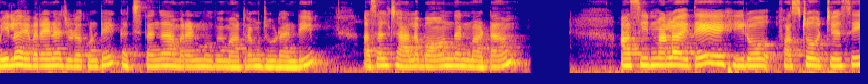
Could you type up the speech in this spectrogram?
మీలో ఎవరైనా చూడకుంటే ఖచ్చితంగా అమరన్ మూవీ మాత్రం చూడండి. అసలు చాలా బాగుందన్నమాట. ఆ సినిమాలో అయితే హీరో ఫస్ట్ వచ్చేసి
